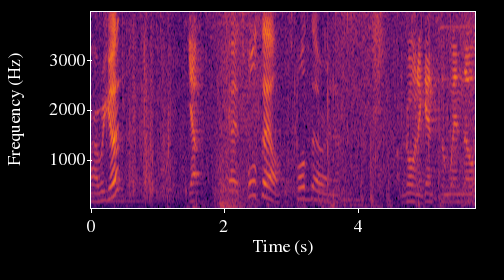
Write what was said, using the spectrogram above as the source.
Are we good? Yep. Okay, it's full sail. It's full sail right now. We're going against the wind, though.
